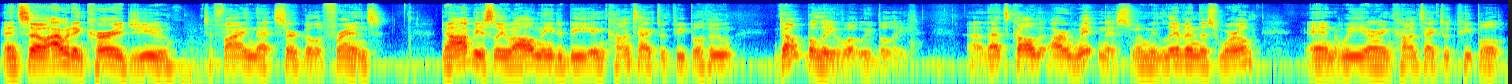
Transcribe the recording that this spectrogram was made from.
And so I would encourage you to find that circle of friends. Now, obviously, we all need to be in contact with people who don't believe what we believe. Uh, that's called our witness when we live in this world and we are in contact with people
